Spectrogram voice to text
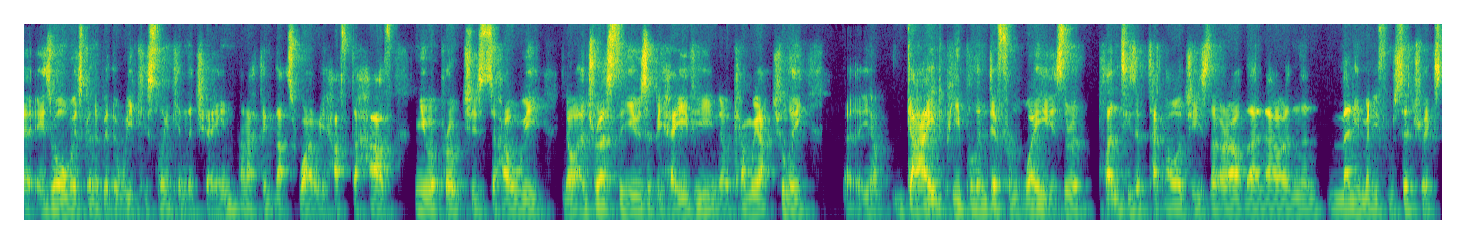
uh, is always going to be the weakest link in the chain and i think that's why we have to have new approaches to how we you know address the user behavior. You know can we actually uh, you know guide people in different ways? There are plenties of technologies that are out there now and many many from citrix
